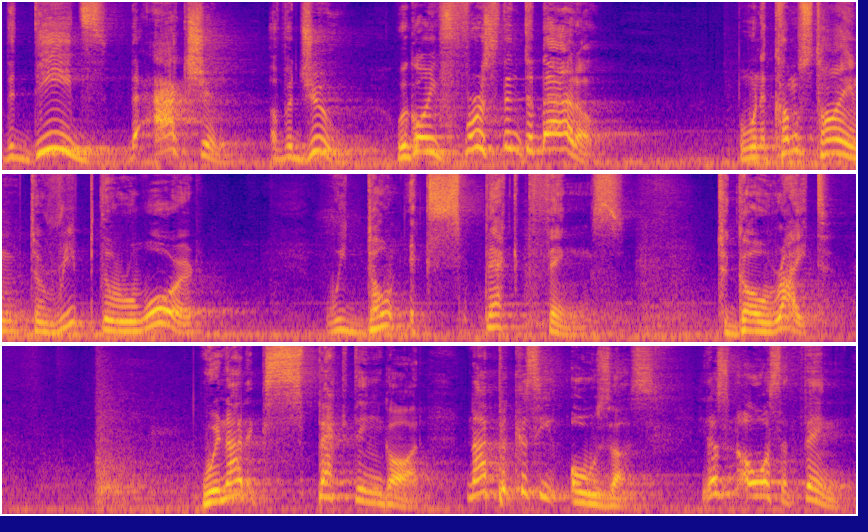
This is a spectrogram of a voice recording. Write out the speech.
the deeds, the action of a Jew. We're going first into battle. But when it comes time to reap the reward, we don't expect things to go right. We're not expecting God, not because He owes us. He doesn't owe us a thing,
